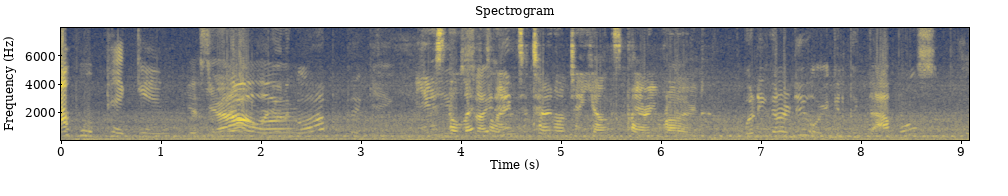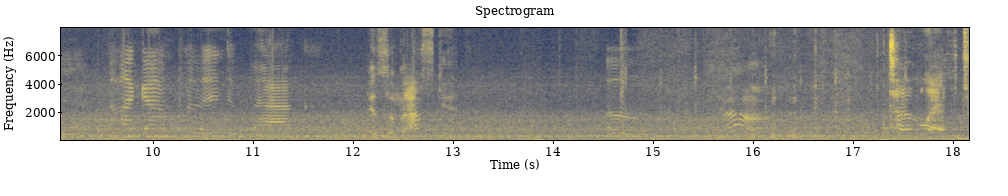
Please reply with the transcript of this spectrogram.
apple picking. Yes, Yeah. we are. We're gonna go apple picking. Use the you left excited? lane to turn onto Young's Prairie Road. What are you gonna do? Are you gonna pick the apples? And I'm gonna put it in the bag. It's a basket. Um, Yeah. Turn left.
